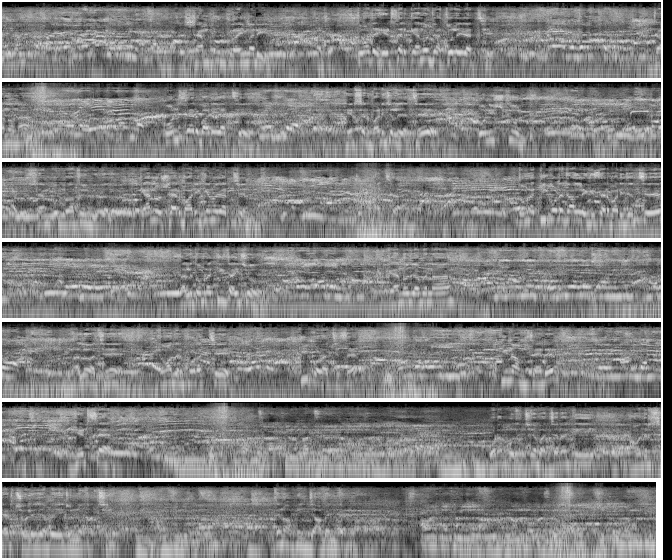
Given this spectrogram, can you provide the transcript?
আচ্ছা শ্যামপুর প্রাইমারি। আচ্ছা তোমাদের হেড স্যার কেন যা চলে যাচ্ছে? জানো না? কোন স্যার বাড়ি যাচ্ছে? স্যার বাড়ি চলে যাচ্ছে। কোন স্কুল? শ্যামপুর প্রাথমিক বিদ্যালয়। কেন স্যার বাড়ি কেন যাচ্ছেন? আচ্ছা। তোমরা কি করে জানলে কি স্যার বাড়ি যাচ্ছে? তাহলে তোমরা কি চাইছো? কেন যাবে না? ভালো আছে। তোমাদের পড়াচ্ছে? কি পড়াচ্ছে স্যার? কি নাম স্যারের? আচ্ছা হেড স্যার বাচ্চারা কেন এটা তো ওরা বলছে বাচ্চারা কি আমাদের স্যার চলে যাবে এই জন্য কাঁদছিল। কেন আপনি যাবেন কেন? এখানে নন কোঅপারেশন শিক্ষকদের মধ্যে।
